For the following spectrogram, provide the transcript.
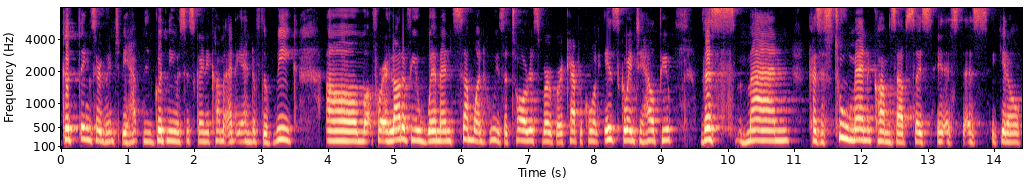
Good things are going to be happening. Good news is going to come at the end of the week. Um, for a lot of you women, someone who is a Taurus, Virgo, or Capricorn is going to help you. This man, because it's two men comes up. So it's, it's, it's, you know,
